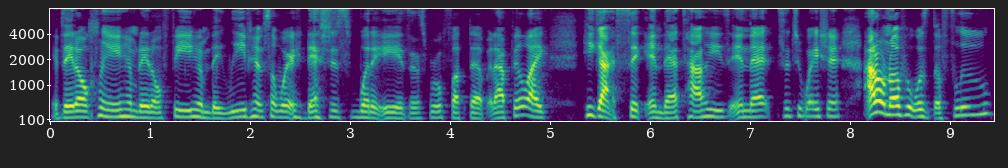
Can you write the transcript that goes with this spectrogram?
if they don't clean him, they don't feed him, they leave him somewhere. That's just what it is. It's real fucked up. And I feel like he got sick, and that's how he's in that situation. I don't know if it was the flu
